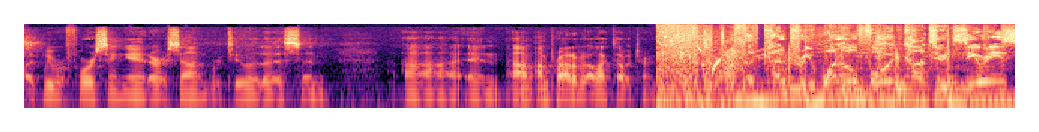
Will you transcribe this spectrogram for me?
like we were forcing it or sound gratuitous and. Uh, and I'm, I'm proud of it. I liked how it turned out. The Country 104 concert series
